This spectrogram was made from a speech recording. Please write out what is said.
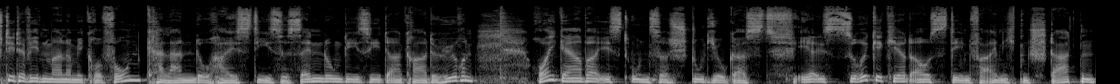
Rolf-Dieter Wiedenmeiner Mikrofon. Kalando heißt diese Sendung, die Sie da gerade hören. Roy Gerber ist unser Studiogast. Er ist zurückgekehrt aus den Vereinigten Staaten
